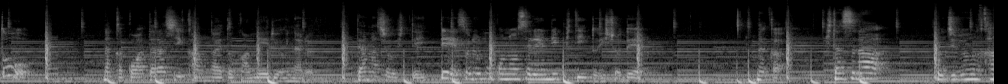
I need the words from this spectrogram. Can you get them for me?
となんかこう新しい考えとか見えるようになるって話をしていてそれもこのセレンディピティと一緒でなんかひたすらこう自分が考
